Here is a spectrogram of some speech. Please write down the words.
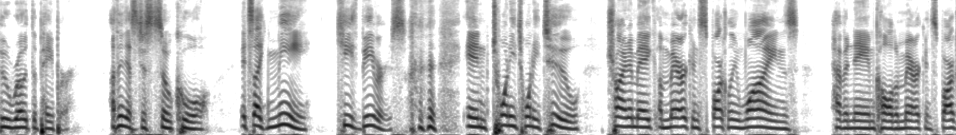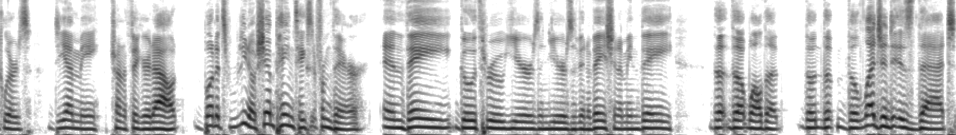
who wrote the paper. I think that's just so cool. It's like me, Keith Beavers, in 2022, trying to make American sparkling wines have a name called American Sparklers. DM me, trying to figure it out. But it's, you know, Champagne takes it from there and they go through years and years of innovation. I mean, they, the, the, well, the, the, the the legend is that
